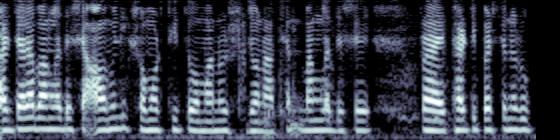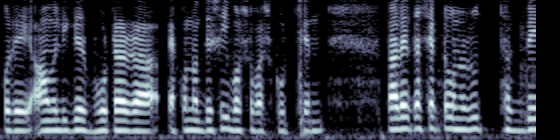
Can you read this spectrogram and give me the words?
আর যারা বাংলাদেশে আওয়ামী লীগ সমর্থিত মানুষজন আছেন, বাংলাদেশে প্রায় থার্টি পার্সেন্টের উপরে আওয়ামী লীগের ভোটাররা এখনও দেশেই বসবাস করছেন, তাদের কাছে একটা অনুরোধ থাকবে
